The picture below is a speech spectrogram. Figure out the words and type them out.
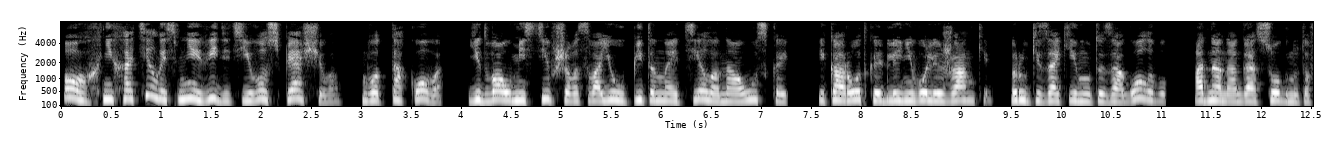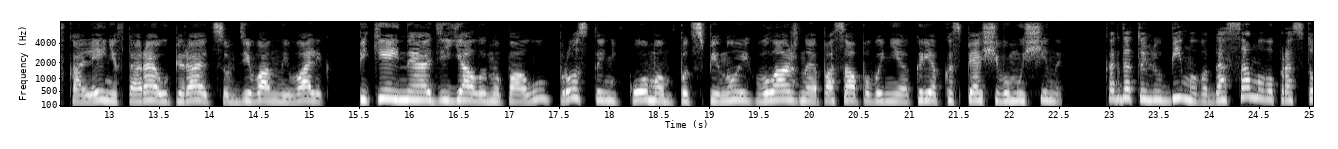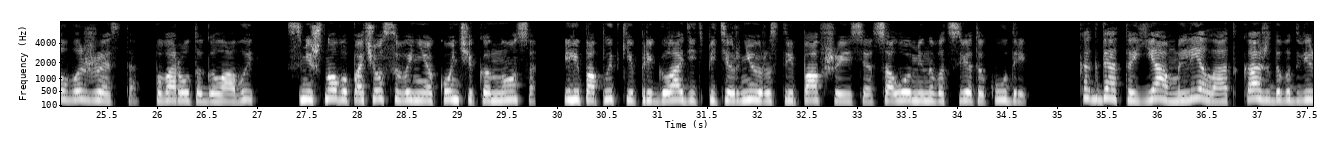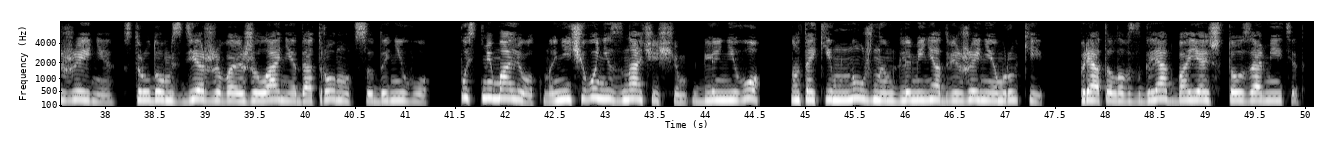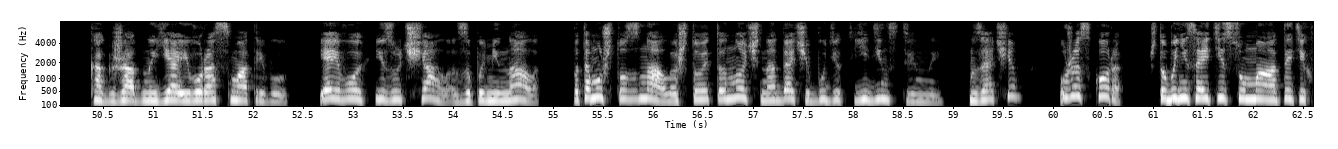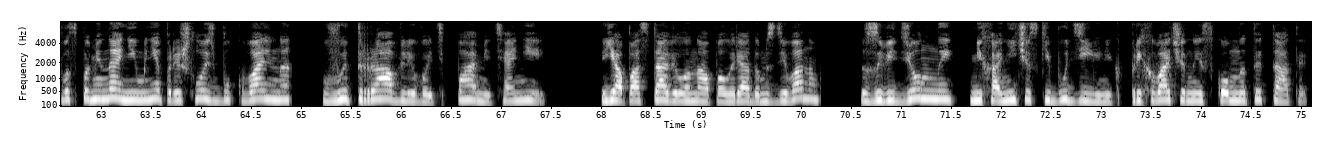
Ох, не хотелось мне видеть его спящего, вот такого, едва уместившего свое упитанное тело на узкой и короткой для него лежанке, руки закинуты за голову, одна нога согнута в колени, вторая упирается в диванный валик, пикейное одеяло на полу, простынь комом под спиной, влажное посапывание крепко спящего мужчины, когда-то любимого до самого простого жеста, поворота головы, смешного почесывания кончика носа или попытки пригладить пятерней растрепавшиеся соломенного цвета кудри. Когда-то я млела от каждого движения, с трудом сдерживая желание дотронуться до него, пусть мимолетно, ничего не значащим для него, но таким нужным для меня движением руки. Прятала взгляд, боясь, что заметит. Как жадно я его рассматриваю. Я его изучала, запоминала, потому что знала, что эта ночь на даче будет единственной. Зачем? Уже скоро. Чтобы не сойти с ума от этих воспоминаний, мне пришлось буквально вытравливать память о ней. Я поставила на пол рядом с диваном заведенный механический будильник, прихваченный из комнаты Таты,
